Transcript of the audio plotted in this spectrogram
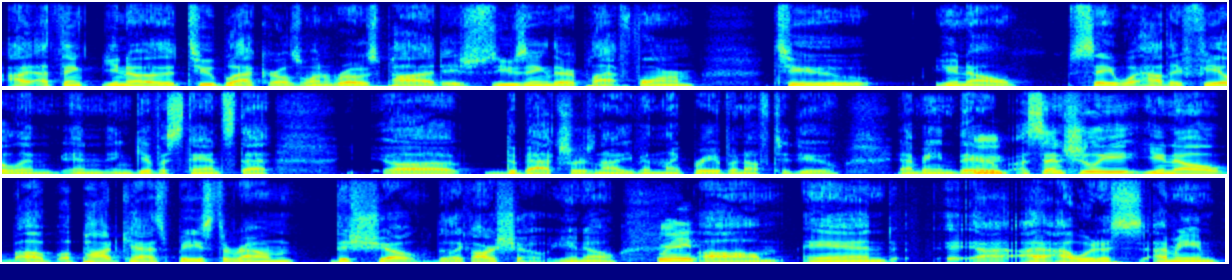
I, I think you know the two black girls, one rose pod is using their platform to you know say what how they feel and and, and give a stance that uh the bachelor is not even like brave enough to do. I mean they're essentially you know a, a podcast based around this show like our show you know? Right. um and i i would i mean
